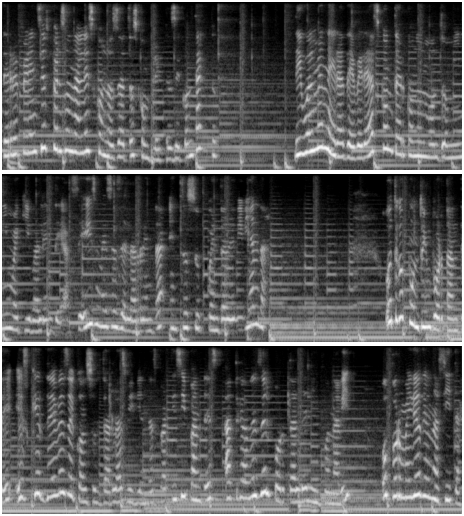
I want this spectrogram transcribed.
de referencias personales con los datos completos de contacto de igual manera, deberás contar con un monto mínimo equivalente a 6 meses de la renta en tu subcuenta de vivienda. Otro punto importante es que debes de consultar las viviendas participantes a través del portal del Infonavit o por medio de una cita.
